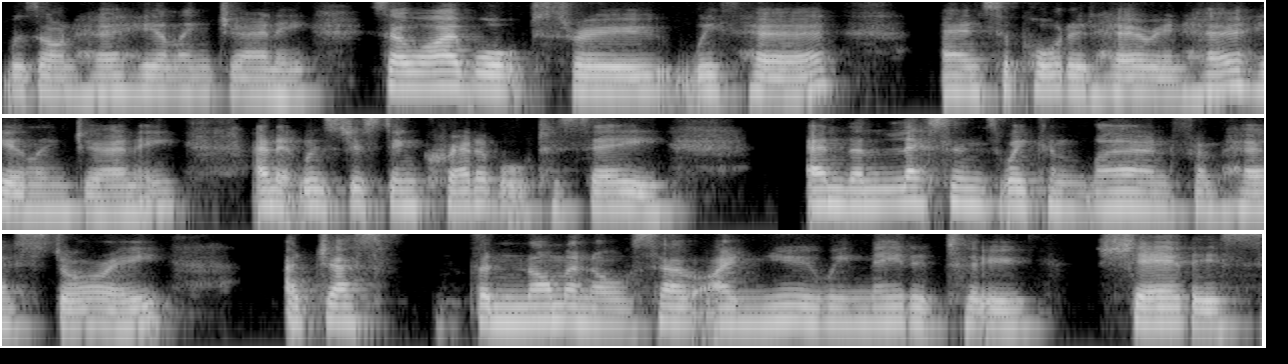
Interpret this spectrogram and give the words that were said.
was on her healing journey. So I walked through with her and supported her in her healing journey. And it was just incredible to see. And the lessons we can learn from her story are just phenomenal. So I knew we needed to share this.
